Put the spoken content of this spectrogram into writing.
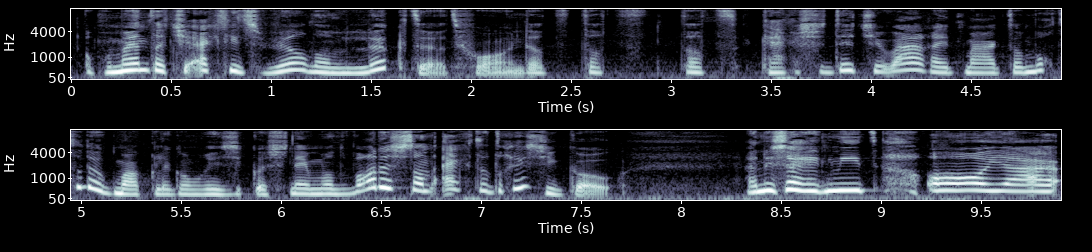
op het moment dat je echt iets wil, dan lukt het gewoon. Dat, dat, dat, kijk, als je dit je waarheid maakt, dan wordt het ook makkelijk om risico's te nemen. Want wat is dan echt het risico? En nu zeg ik niet, oh ja,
